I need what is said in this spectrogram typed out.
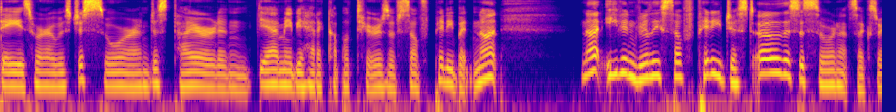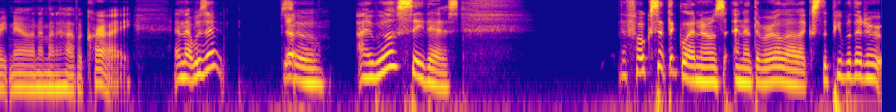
days where I was just sore and just tired and yeah, maybe I had a couple tears of self-pity, but not not even really self-pity, just oh, this is sore and it sucks right now and I'm going to have a cry. And that was it. Yeah. So, I will say this. The folks at the Glenrose and at the Royal Alex, the people that are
